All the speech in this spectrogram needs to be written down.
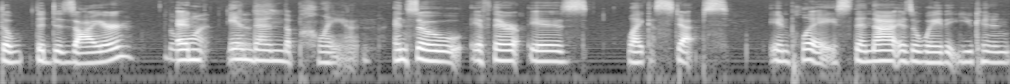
the the desire The and want. and yes. then the plan. And so if there is like steps in place, then that is a way that you can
